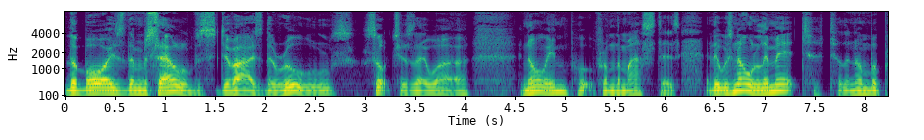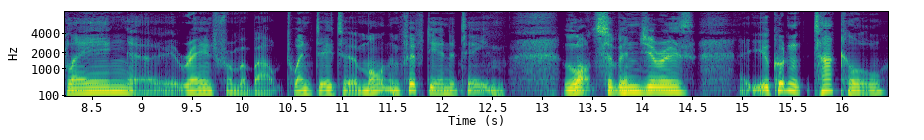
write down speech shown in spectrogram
The boys themselves devised the rules, such as they were. No input from the masters. There was no limit to the number playing. Uh, it ranged from about 20 to more than 50 in a team. Lots of injuries. You couldn't tackle,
